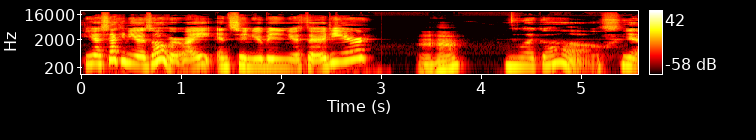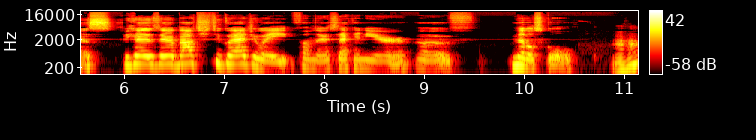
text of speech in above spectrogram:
"Your second year is over, right? And soon you'll be in your third year." Mm-hmm. And they're like, "Oh, yes," because they're about to graduate from their second year of middle school. Mm-hmm.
